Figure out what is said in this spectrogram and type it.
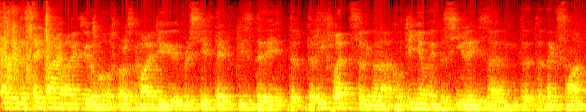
And at the same time, I'd like to, of course, invite you to receive, take please the, the, the leaflet. So we're going to continue in the series, and the, the next one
